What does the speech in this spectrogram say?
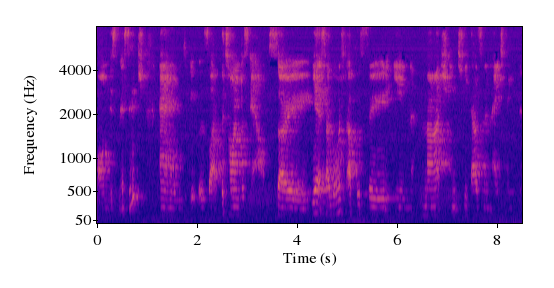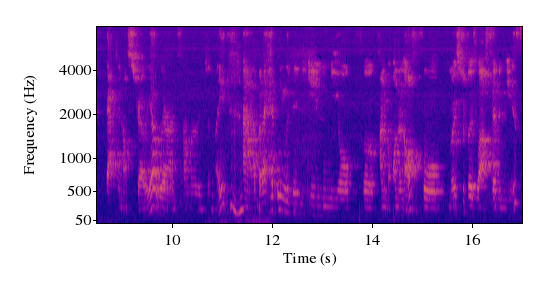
on this message and it was like the time was now. So yes, I launched Uplift Food in March in 2018 back in Australia, where I'm from originally. Mm-hmm. Uh, but I had been living in New York for kind of on and off for most of those last seven years.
